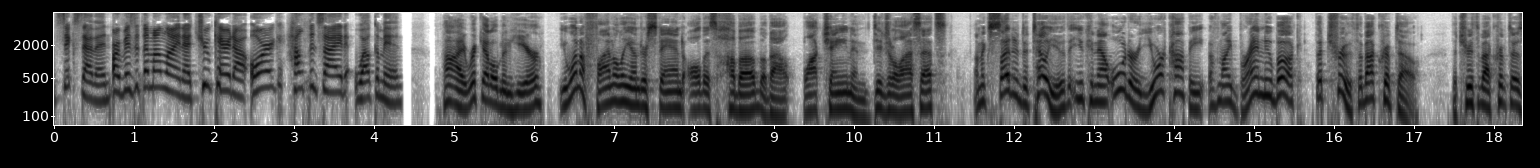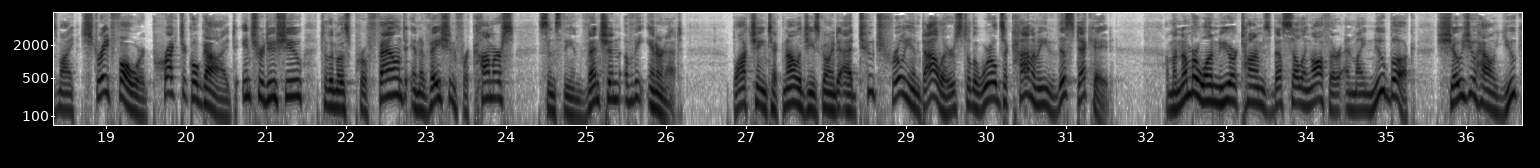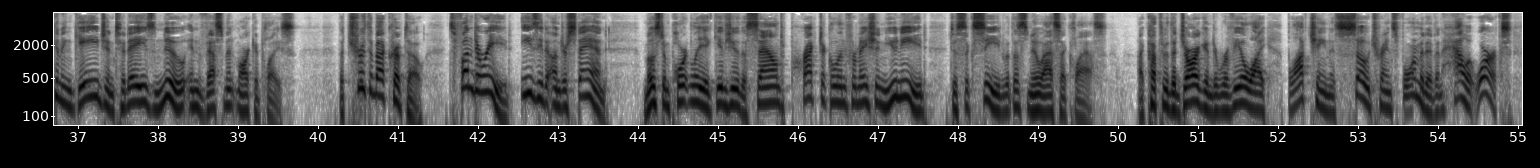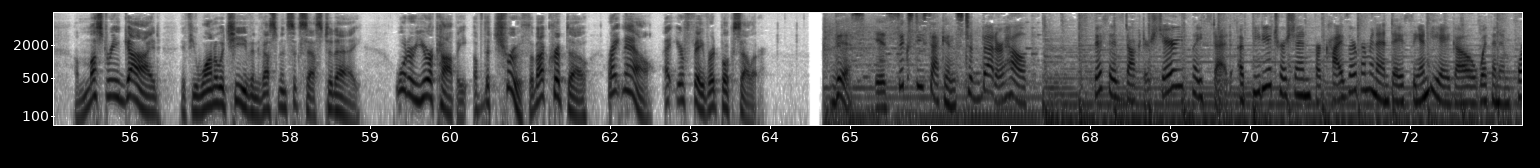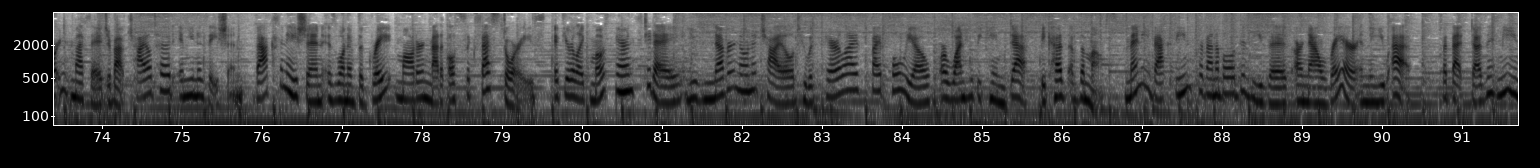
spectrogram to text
760-736-6767, or visit them online at truecare.org. Health Inside, welcome in. Hi, Rick Edelman here. You want to finally understand all this hubbub about blockchain and digital assets? I'm excited to tell you that you can now order your copy of my brand new book, The Truth About Crypto. The Truth About Crypto is my straightforward, practical guide to introduce you to the most profound innovation for commerce since the invention of the internet. Blockchain technology is going to add $2 trillion to the world's economy this decade. I'm a number one New York Times bestselling author, and my new book shows you how you can engage in today's new investment marketplace. The Truth About Crypto. It's fun to read, easy to understand. Most importantly, it gives you the sound, practical information you need to succeed with this new asset class. I cut through the jargon to reveal why blockchain is so transformative and how it works. A must read guide if you want to achieve investment success today. Order your copy of The Truth About Crypto right now at your favorite bookseller. This is 60 Seconds to Better Health. This is Dr. Sherry Playstead, a pediatrician for Kaiser Permanente San Diego, with an important message about childhood immunization. Vaccination is one of the great modern medical success stories. If you're like most parents today, you've never known a child who was paralyzed by polio or one who became deaf because of the mumps. Many vaccine preventable diseases are now rare in the U.S., but that doesn't mean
